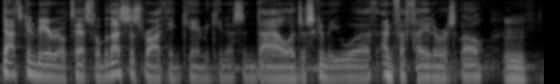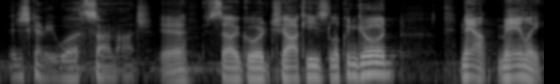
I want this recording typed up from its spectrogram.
that's going to be a real test for. But that's just where I think Cam McInnes and Dale are just going to be worth, and Fifita as well. Mm. They're just going to be worth so much. Yeah, so good. Sharky's looking good. Now, Manly.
